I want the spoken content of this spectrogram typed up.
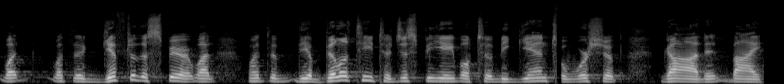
what, what the gift of the Spirit, what, what the, the ability to just be able to begin to worship God by,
